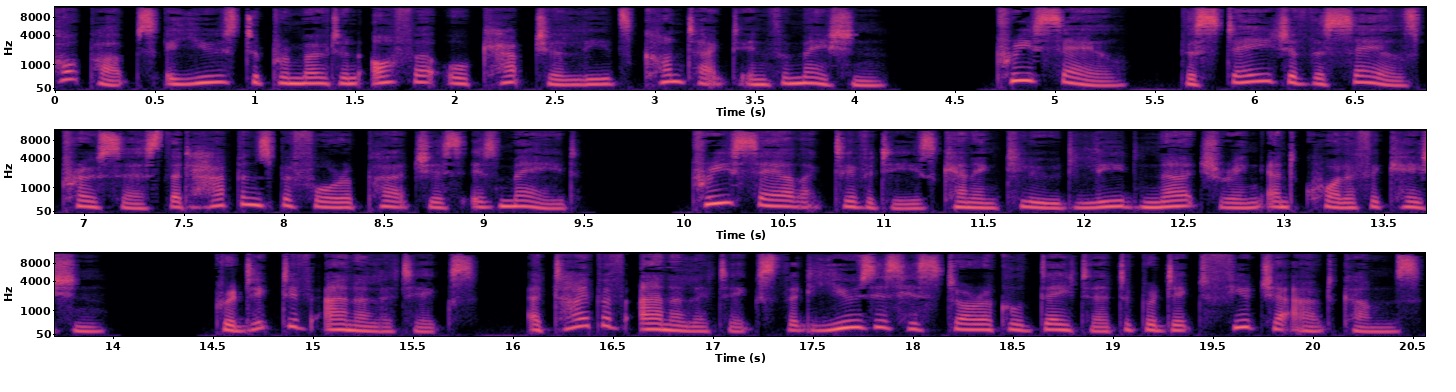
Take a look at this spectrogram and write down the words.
Pop ups are used to promote an offer or capture leads' contact information. Pre sale, the stage of the sales process that happens before a purchase is made. Pre sale activities can include lead nurturing and qualification. Predictive analytics, a type of analytics that uses historical data to predict future outcomes.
